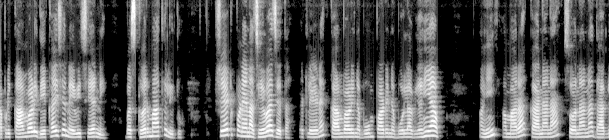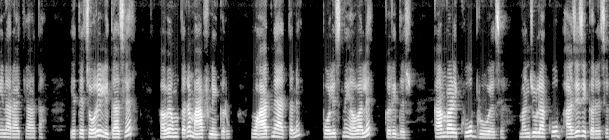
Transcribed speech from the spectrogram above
આપણી કામવાળી દેખાય છે ને એવી છે નહીં. બસ ઘર માથે લીધું. શેઠ પણ એના જેવા જ હતા, એટલે એણે કામવાળીને બૂમ પાડીને બોલાવી, અહીં આવ. અહીં અમારા કાનાના, સોનાના દાગીના રાખ્યા હતા. એ તે ચોરી લીધા છે. હવે હું તને માફ નહીં કરું. હું આજને આજ તને પોલીસની હવાલે કરી દઈશ. કામવાળી ખૂબ રૂવે છે. મંજુલા ખૂબ આજીજી કરે છે.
